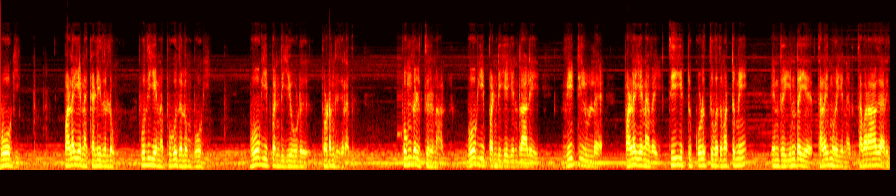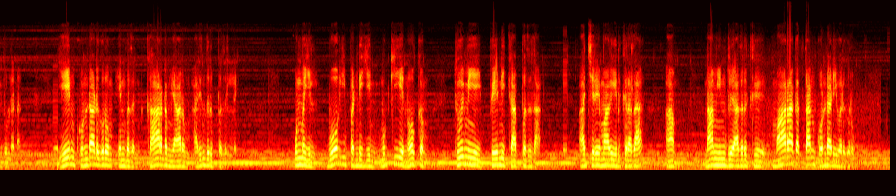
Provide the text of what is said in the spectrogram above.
போகி பழையன கழிதலும் புதியன புகுதலும் போகி போகி பண்டிகையோடு தொடங்குகிறது. பொங்கல் திருநாள் போகி பண்டிகை என்றாலே வீட்டில் உள்ள பழையனவை தீயிட்டு கொளுத்துவது மட்டுமே என்று இன்றைய தலைமுறையினர் தவறாக அறிந்துள்ளனர். ஏன் கொண்டாடுகிறோம் என்பதன் காரணம் யாரும் அறிந்திருப்பதில்லை. உண்மையில் போகி பண்டிகையின் முக்கிய நோக்கம் தூய்மையை பேணி காப்பதுதான். ஆச்சரியமாக இருக்கிறதா? ஆம் நாம் இன்று அதற்கு மாறாகத்தான் கொண்டாடி வருகிறோம்.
